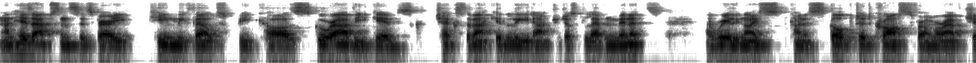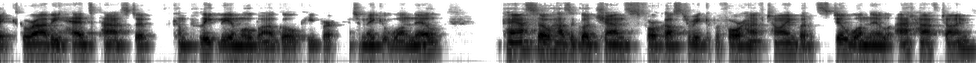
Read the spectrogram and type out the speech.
and his absence is very keenly felt because Skuhravy gives Czechoslovakia the lead after just 11 minutes. A really nice kind of sculpted cross from Moravcik. Skuhravy heads past a completely immobile goalkeeper to make it 1 0. Cayasso has a good chance for Costa Rica before half time, but it's still 1 0 at half time.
